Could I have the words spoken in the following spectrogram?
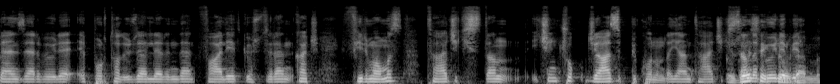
benzer böyle e-portal üzerlerinden faaliyet gösteren kaç firmamız Tacikistan için çok cazip bir konumda. Yani Tacikistan'da Özel böyle bir mi?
